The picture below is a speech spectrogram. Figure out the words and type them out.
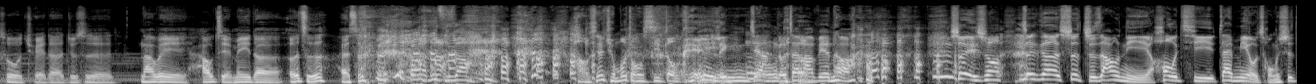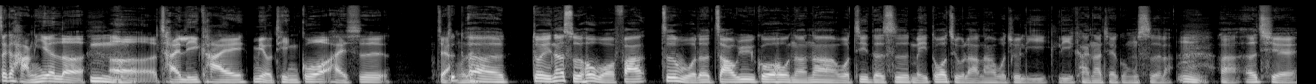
所以我觉得就是那位好姐妹的儿子还是不知道，好像全部东西都可以拎这样都在那边哦。所以说，这个是直到你后期在没有从事这个行业了，嗯呃，才离开，没有听过，还是这样的？呃，对，那时候我发这是我的遭遇过后呢，那我记得是没多久了，那我就离离开那家公司了。嗯啊、而且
